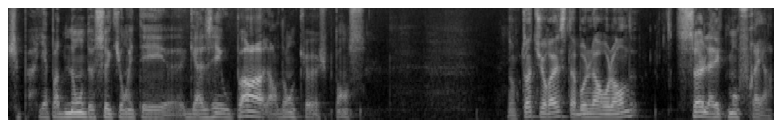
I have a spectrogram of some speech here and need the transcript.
je sais pas, il n'y a pas de nom de ceux qui ont été euh, gazés ou pas. Alors donc je pense. Donc toi tu restes à Bonne-la-Rolande. Seul avec mon frère.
